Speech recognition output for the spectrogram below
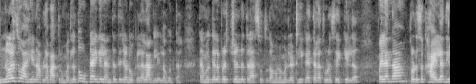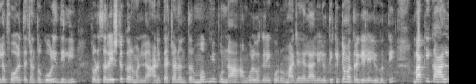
नळ जो आहे ना आपला बाथरूममधला तो उठाय गेल्यानंतर त्याच्या डोक्याला लागलेला होता. त्यामुळे त्याला प्रचंड त्रास होत होता. म्हणून म्हटलं ठीक आहे. त्याला थोडंसं हे केलं. पहिल्यांदा थोडंसं खायला दिलं फळ त्याच्यानंतर गोळी दिली थोडंसं रेस्ट कर म्हणलं आणि त्याच्यानंतर मग मी पुन्हा आंघोळ वगैरे करून माझ्या ह्याला आलेली होती किट्ट मात्र गेलेली होती. बाकी काल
